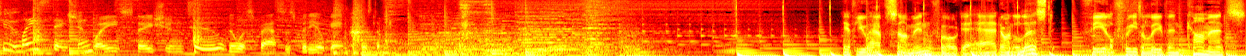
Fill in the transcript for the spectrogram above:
2. PlayStation. PlayStation 2, the newest, fastest video game system. If you have some info to add on the list, feel free to leave in comments.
